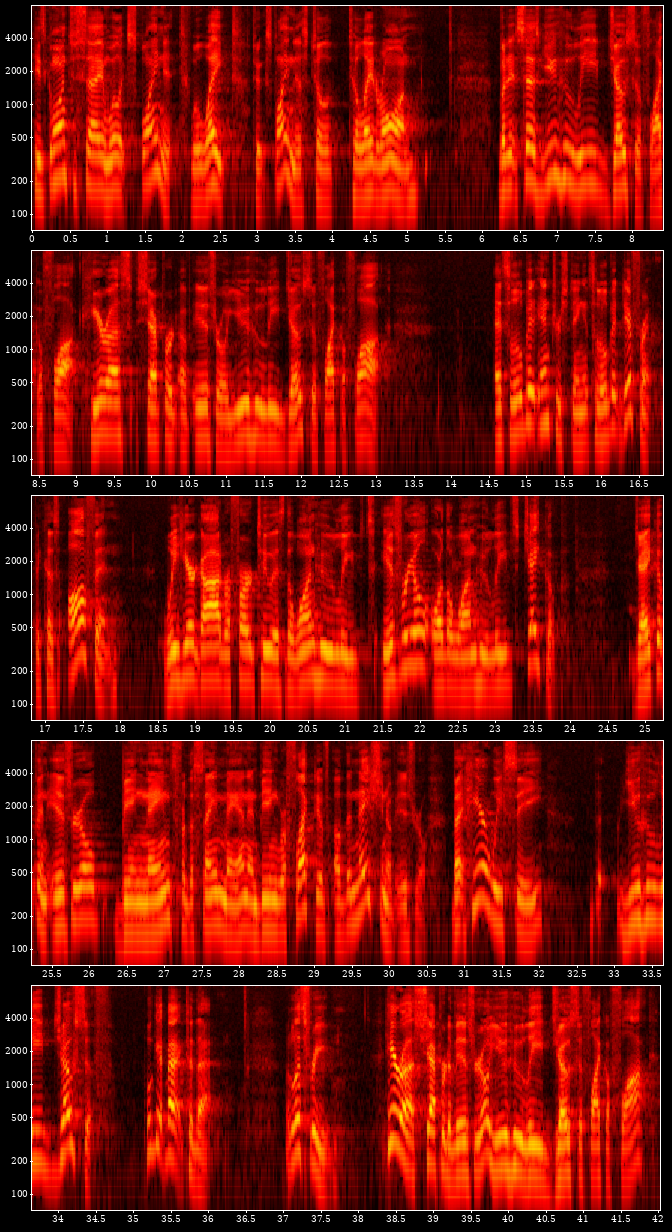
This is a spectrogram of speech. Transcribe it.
he's going to say, and we'll explain it, we'll wait to explain this till, till later on. But it says, You who lead Joseph like a flock, hear us, shepherd of Israel, you who lead Joseph like a flock. It's a little bit interesting, it's a little bit different because often we hear God referred to as the one who leads Israel or the one who leads Jacob. Jacob and Israel being names for the same man and being reflective of the nation of Israel. But here we see the, you who lead Joseph. We'll get back to that. But let's read. Hear us, shepherd of Israel, you who lead Joseph like a flock.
